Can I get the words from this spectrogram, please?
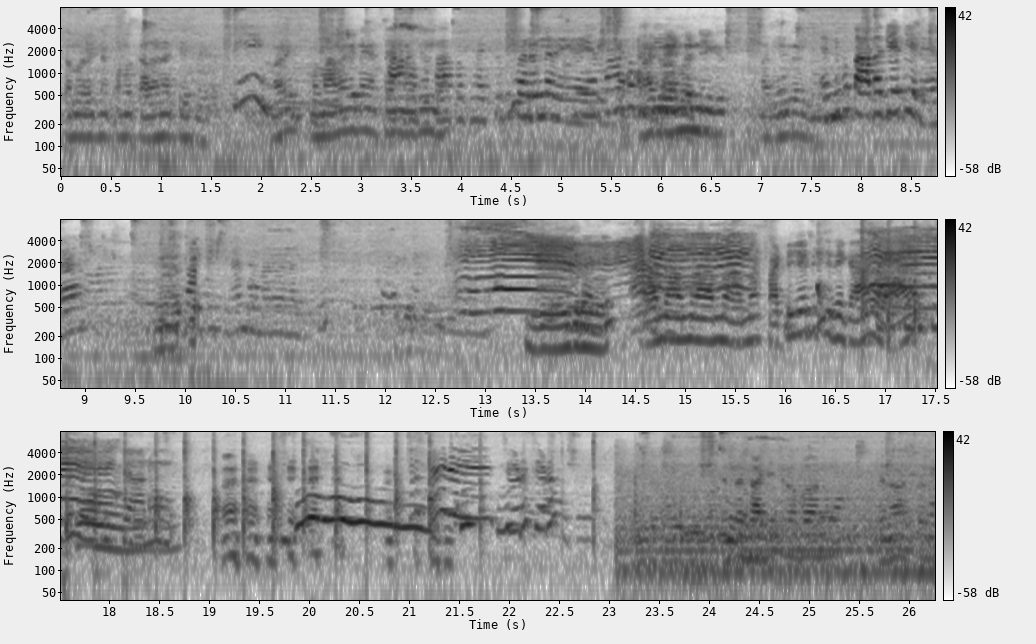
అత్తమ్మ పెట్టిన కమ్మ కలర్ వచ్చేసి మరి మా మామ పెట్టిన టైం మంచిగా ఉందా? సూపర్ ఉన్నది నాకు రెండు నీకు. నాకు రెండు రెండు. ఎందుకు పాపకి ఏపియలేరా అమ్మ అమ్మ అమ్మ అమ్మ పట్టి చేపించింది కాదా చూడు చూడు. ఎంత సాగించిన బాను ఎలా వస్తుంది?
